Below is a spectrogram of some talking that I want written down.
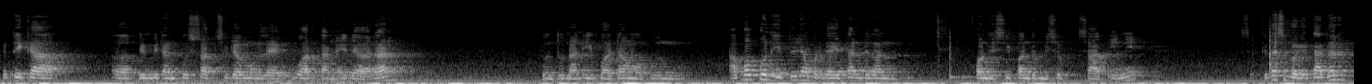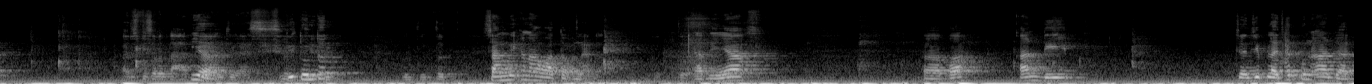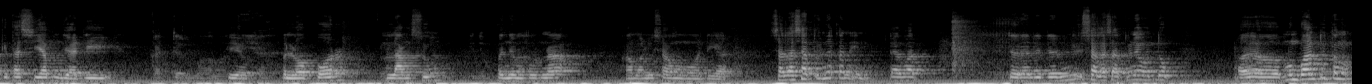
ketika eh, pimpinan pusat sudah mengeluarkan edaran tuntunan ibadah maupun apa pun itu yang berkaitan dengan kondisi pandemi saat ini kita sebagai kader harus bisa mentaati Iya. yang jelas. Dituntut. dituntut. Sami betul. Artinya apa kan di janji pelajar pun ada kita siap menjadi kader ya, Muhammadiyah pelopor langsung penyempurna. amal usaha Muhammadiyah. Salah satunya kan ini lewat ini salah satunya untuk eh, membantu tem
